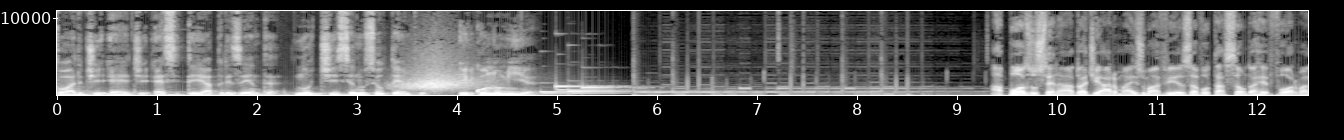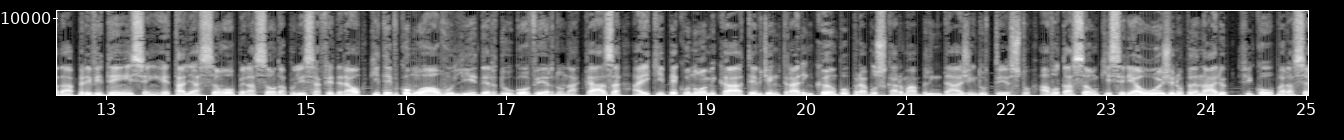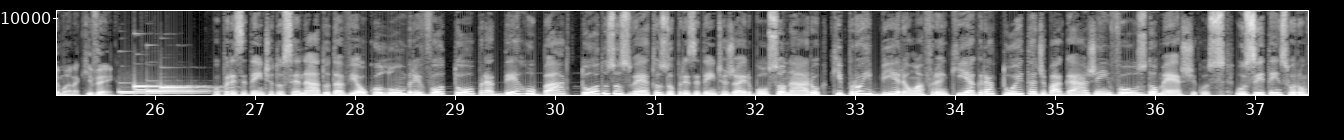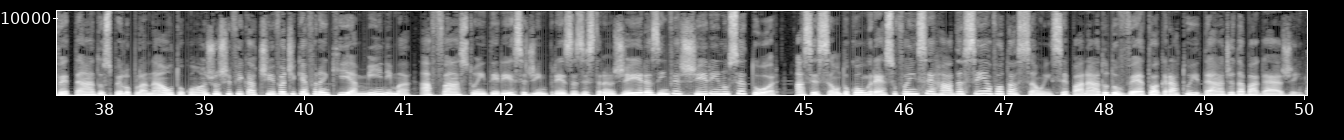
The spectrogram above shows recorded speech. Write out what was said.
Ford Ed ST apresenta Notícia no seu tempo. Economia. Após o Senado adiar mais uma vez a votação da reforma da Previdência em retaliação à operação da Polícia Federal, que teve como alvo líder do governo na casa, a equipe econômica teve de entrar em campo para buscar uma blindagem do texto. A votação, que seria hoje no plenário, ficou para a semana que vem. O presidente do Senado, Davi Alcolumbre, votou para derrubar todos os vetos do presidente Jair Bolsonaro que proibiram a franquia gratuita de bagagem em voos domésticos. Os itens foram vetados pelo Planalto com a justificativa de que a franquia mínima afasta o interesse de empresas estrangeiras investirem no setor. A sessão do Congresso foi encerrada sem a votação, em separado do veto à gratuidade da bagagem.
